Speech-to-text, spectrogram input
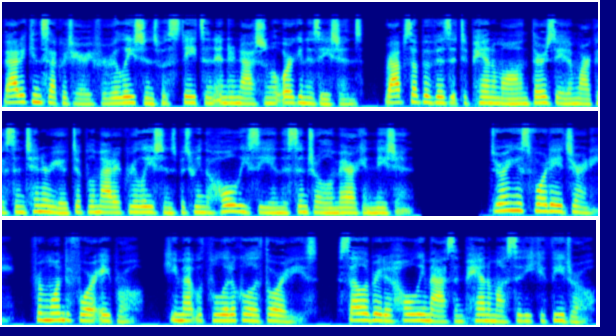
Vatican Secretary for Relations with States and International Organizations, wraps up a visit to Panama on Thursday to mark a centenary of diplomatic relations between the Holy See and the Central American nation. During his four-day journey, from 1 to 4 April, he met with political authorities, celebrated Holy Mass in Panama City Cathedral,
